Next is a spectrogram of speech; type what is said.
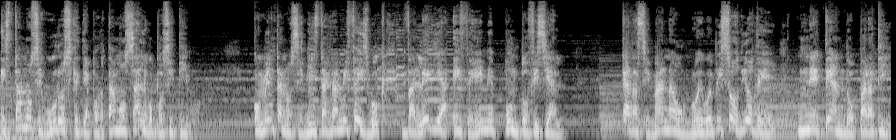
Estamos seguros que te aportamos algo positivo. Coméntanos en Instagram y Facebook valeriafn.oficial. Cada semana un nuevo episodio de Neteando para ti.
